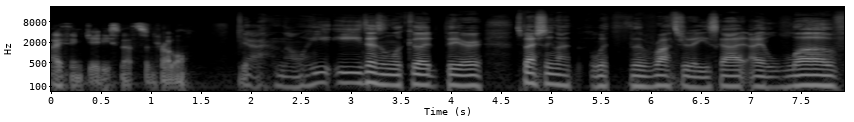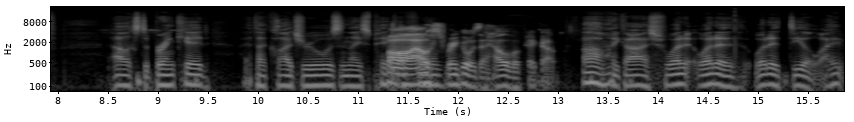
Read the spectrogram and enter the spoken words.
I think JD Smith's in trouble. Yeah, no, he he doesn't look good there, especially not with the roster that he's got. I love Alex DeBrincat. I thought Claude Giroux was a nice pick. Oh, Alex Brinko was a hell of a pickup. Oh my gosh, what what a what a deal! I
